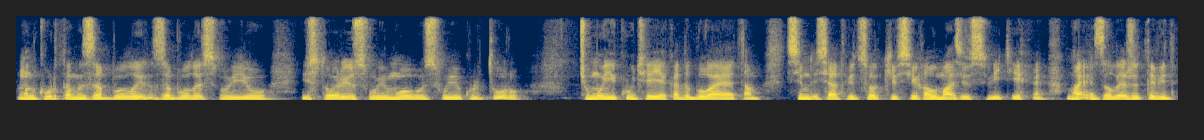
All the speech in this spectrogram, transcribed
манкуртами, забули забули свою історію, свою мову, свою культуру. Чому Якутія, яка добуває там 70% всіх алмазів в світі, має залежати від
